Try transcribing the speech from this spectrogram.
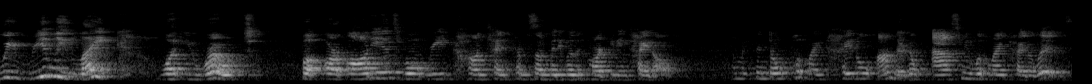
We really like what you wrote, but our audience won't read content from somebody with a marketing title. I'm like, then don't put my title on there. Don't ask me what my title is.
